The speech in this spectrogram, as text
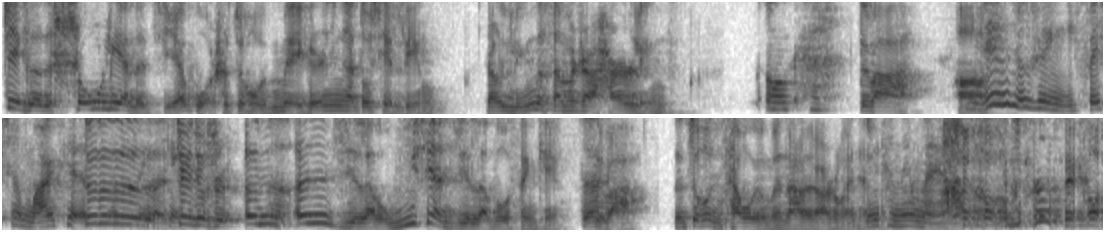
这个的收敛的结果是最后每个人应该都写零，然后零的三分之二还是零。OK，对吧？你这个就是你 efficient market。对对对对对，这就是 n n 级 level 无限级 level thinking，对吧？那最后你猜我有没有拿到这二十块钱？你肯定没有，我就是没有。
